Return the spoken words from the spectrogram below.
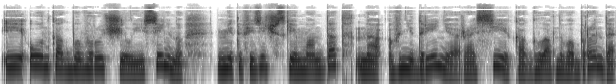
И он как бы выручил Есенину метафизический мандат на внедрение России как главного бренда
